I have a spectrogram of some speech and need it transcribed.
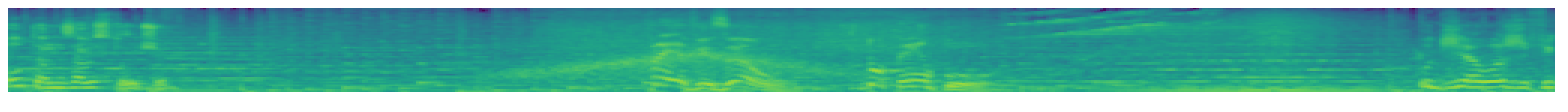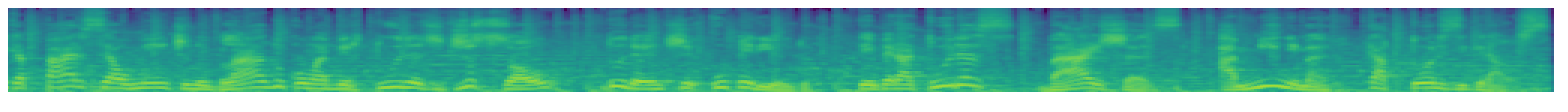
Voltamos ao estúdio. Previsão do tempo. O dia hoje fica parcialmente nublado com aberturas de sol durante o período. Temperaturas baixas, a mínima 14 graus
